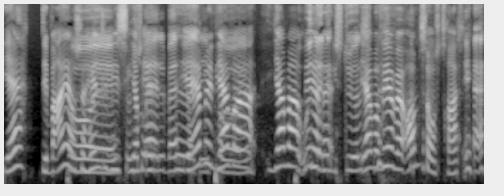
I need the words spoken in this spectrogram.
Ja, det var jeg jo På, så øh, heldigvis. social- hvad hedder ja, det, på, jeg var, øh, jeg var på ved at være, jeg var ved at være omsorgstræt. ja.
